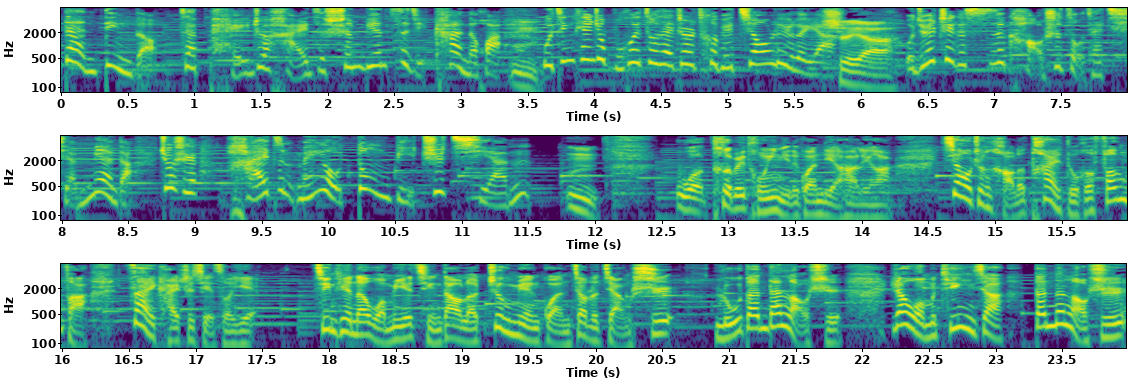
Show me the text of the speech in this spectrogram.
淡定的在陪着孩子身边自己看的话，嗯，我今天就不会坐在这儿特别焦虑了呀。是呀，我觉得这个思考是走在前面的，就是孩子没有动笔之前。嗯，我特别同意你的观点哈，灵儿，校正好了态度和方法，再开始写作业。今天呢，我们也请到了正面管教的讲师卢丹丹老师，让我们听一下丹丹老师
